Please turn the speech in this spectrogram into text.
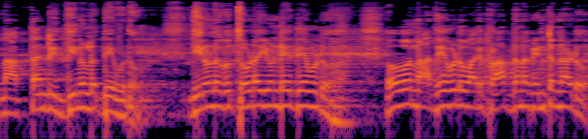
నా తండ్రి దీనుల దేవుడు. దీనులకు తోడై ఉండే దేవుడు. ఓ నా దేవుడు వారి ప్రార్థన వింటున్నాడు.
